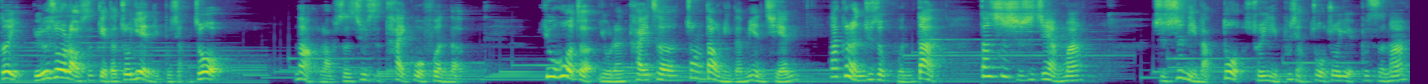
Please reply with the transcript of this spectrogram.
对。比如说老师给的作业你不想做，那老师就是太过分了；又或者有人开车撞到你的面前，那个人就是混蛋。但事实是这样吗？只是你懒惰，所以你不想做作业，不是吗？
